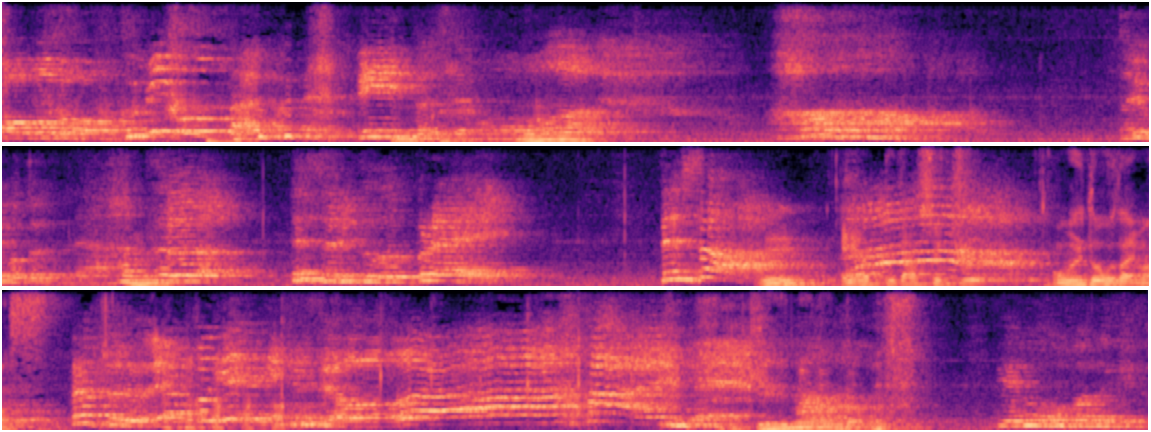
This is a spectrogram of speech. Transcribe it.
まあ首がさえいいとしても、うん。はあ。ということでね初、デスリングプレイでした、うん。エアップ脱出。おめでとうございます。だってやっぱ芸人ですよ。うわーはい芸人なんだ。ゲー。ムオーバーだけど。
